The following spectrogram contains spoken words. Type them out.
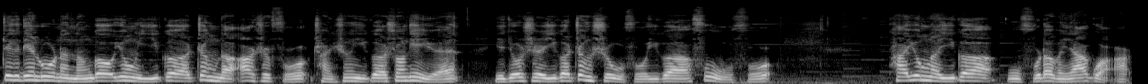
这个电路呢，能够用一个正的二十伏产生一个双电源，也就是一个正十五伏，一个负五伏。它用了一个五伏的稳压管儿，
